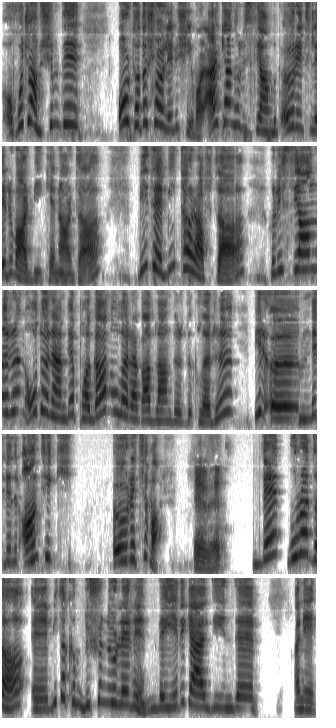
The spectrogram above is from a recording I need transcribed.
hocam şimdi ortada şöyle bir şey var. Erken Hristiyanlık öğretileri var bir kenarda. Bir de bir tarafta Hristiyanların o dönemde pagan olarak adlandırdıkları bir e, ne denir antik öğreti var. Evet. Ve burada e, bir takım düşünürlerin ve yeri geldiğinde hani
